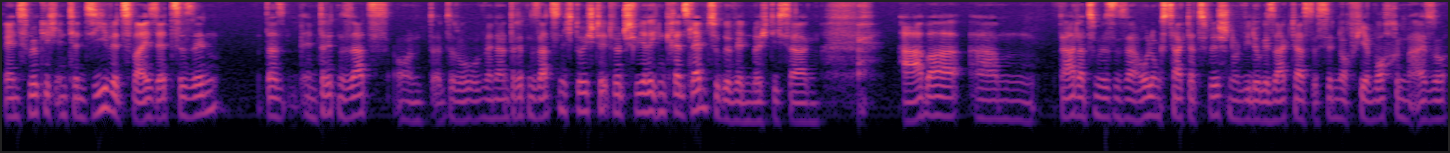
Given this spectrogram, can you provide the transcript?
wenn es wirklich intensive zwei Sätze sind, das, im dritten Satz. Und also, wenn er einen dritten Satz nicht durchsteht, wird es schwierig, einen Grand Slam zu gewinnen, möchte ich sagen. Aber ähm, da hat er zumindest einen Erholungstag dazwischen. Und wie du gesagt hast, es sind noch vier Wochen. Also,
